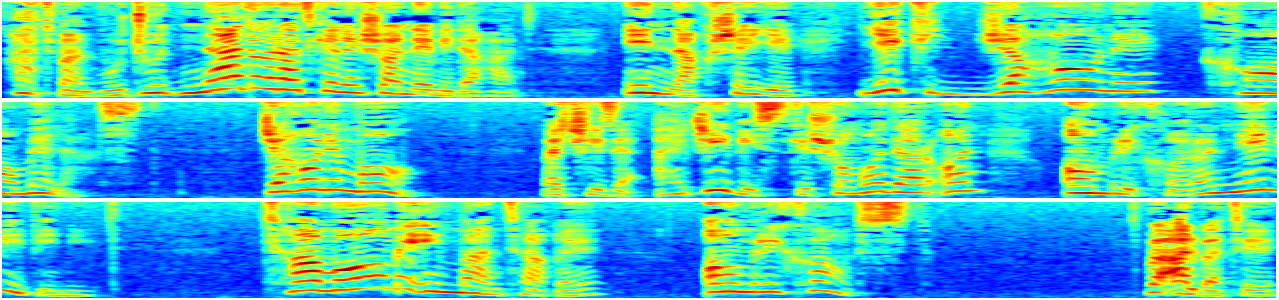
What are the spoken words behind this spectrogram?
حتما وجود ندارد که نشان نمی‌دهد. این نقشه یک جهان کامل است جهان ما و چیز عجیبی است که شما در آن آمریکا را نمی بینید تمام این منطقه آمریکاست. و البته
